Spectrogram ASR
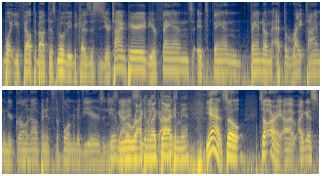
what you felt about this movie because this is your time period. You're fans. It's fan fandom at the right time when you're growing up, and it's the formative years. And these we guys were seem rocking like, guys. docking, man. Yeah. So so all right. Uh, I guess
